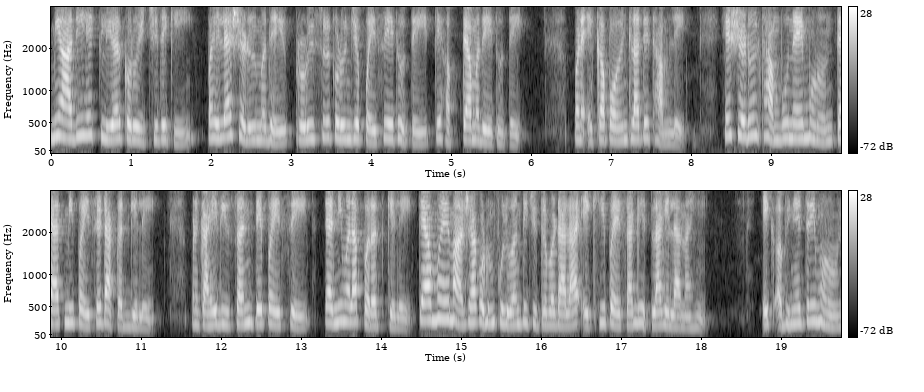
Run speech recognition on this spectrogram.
मी आधी हे क्लिअर करू इच्छिते की पहिल्या शेड्यूलमध्ये प्रोड्युसरकडून जे पैसे येत होते ते हप्त्यामध्ये येत होते. पण एका पॉईंटला ते थांबले. हे शेड्यूल थांबू नये म्हणून त्यात मी पैसे टाकत गेले. पण काही दिवसांनी ते पैसे त्यांनी मला परत केले. त्यामुळे माझ्याकडून फुलवंती चित्रपटाला एकही पैसा घेतला गेला नाही. एक अभिनेत्री म्हणून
